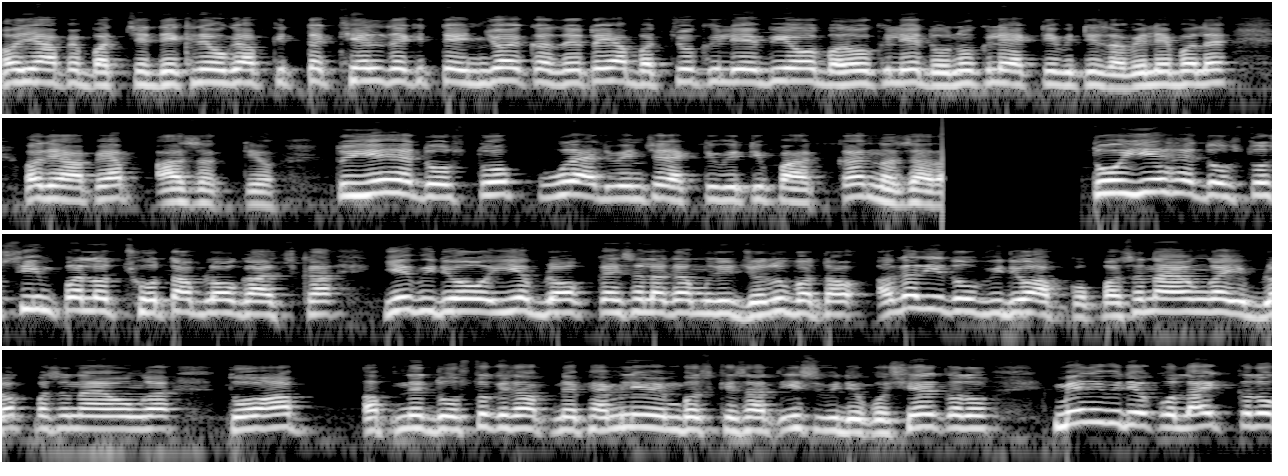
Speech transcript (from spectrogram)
और यहाँ पे बच्चे देख रहे होंगे आप कितने खेल रहे कितने इन्जॉय कर रहे हो। तो यहाँ बच्चों के लिए भी और बड़ों के लिए, दोनों के लिए एक्टिविटीज़ अवेलेबल है और यहाँ पर आप आ सकते हो। तो ये है दोस्तों, पूरा एडवेंचर एक्टिविटी पार्क का नज़ारा। तो ये है दोस्तों सिंपल और छोटा ब्लॉग आज का। ये वीडियो ये ब्लॉग कैसा लगा मुझे ज़रूर बताओ। अगर ये दो वीडियो आपको पसंद आया होगा, ये ब्लॉग पसंद आया होगा तो आप अपने दोस्तों के साथ, अपने फैमिली मेंबर्स के साथ इस वीडियो को शेयर करो। मेरे वीडियो को लाइक करो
